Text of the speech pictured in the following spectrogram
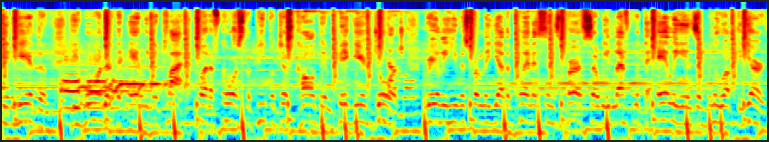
could hear them. He warned of the alien plot, but of course the people just called him Big Ear George. Was from the other planet since birth, so we left with the aliens and blew up the earth.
